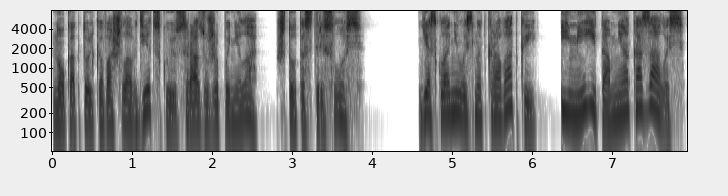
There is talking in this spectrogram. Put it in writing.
но как только вошла в детскую, сразу же поняла, что-то стряслось. Я склонилась над кроваткой, и Мии там не оказалось.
